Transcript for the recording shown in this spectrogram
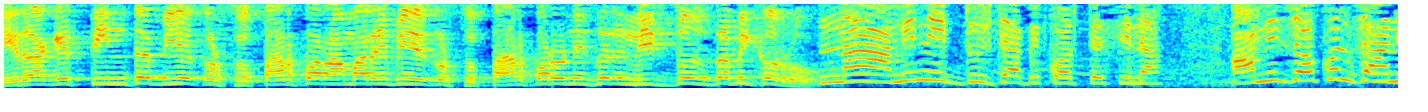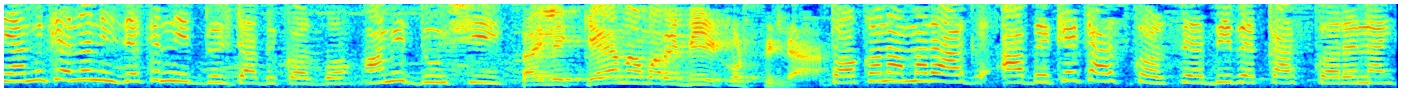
এর আগে তিনটা বিয়ে করছ তারপর আমারে বিয়ে করছ তারপরও নিজের নির্দোষ দাবি করো। না আমি নির্দোষ দাবি করতেছি না। আমি যখন জানি আমি কেন নিজেকে নির্দোষ দাবি করব? আমি দোষী। তাইলে কেন আমারে বিয়ে করছিলা? তখন আমার আগ- আবেগে কাজ করছে বিবেক কাজ করে নাই।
